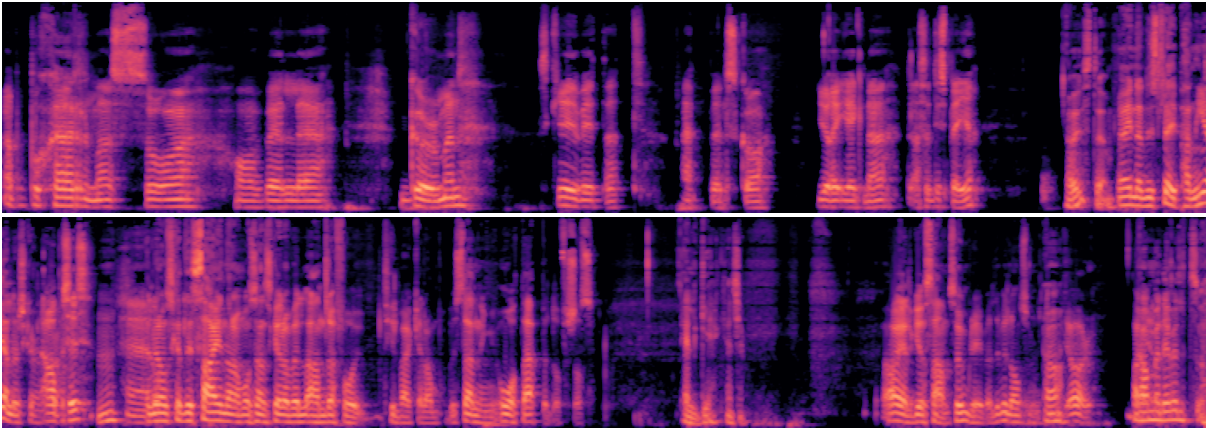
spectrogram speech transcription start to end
Apropå skärmar så har väl eh, German skrivit att Apple ska göra egna alltså displayer. Ja, just det. Ja, egna displaypaneler ska de Ja, precis. Mm. Eller de ska designa dem och sen ska de väl andra få tillverka dem på beställning åt Apple då förstås. LG kanske? Ja, LG och Samsung blir det väl. Det är väl de som ja. gör. Ja, men det är väl lite så.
